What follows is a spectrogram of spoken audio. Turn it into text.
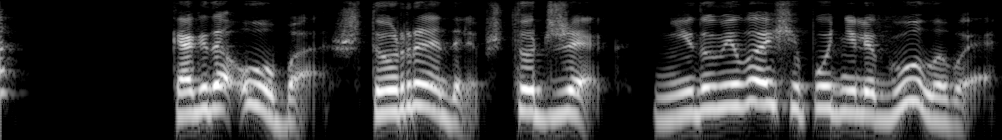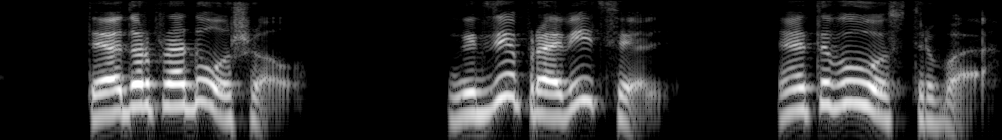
Когда оба, что Рэндальф, что Джек, недоумевающе подняли головы, Теодор продолжил. «Где правитель этого острова?»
